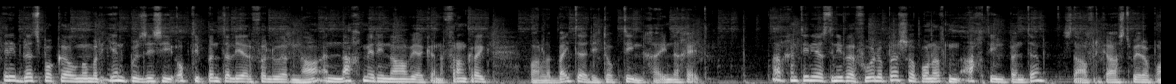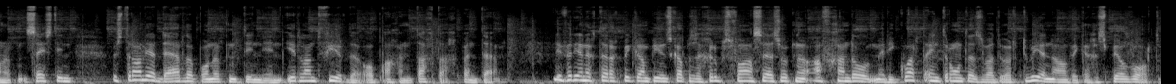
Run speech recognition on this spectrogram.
het die Blitsbokke hul nommer 1 posisie op die punteleer verloor na 'n nagmerrie naweek in Frankryk waar hulle buite die top 10 geëindig het. Argentinië is die nuwe voorlopers op 118 punte, Suid-Afrika is tweede op 116, Australië derde op 110 en Ierland vierde op 88 punte. Die Verenigde Rugby Kampioenskap se groepsfase is ook nou afgehandel met die kwart eindrondes wat oor 2 naweke gespeel word.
